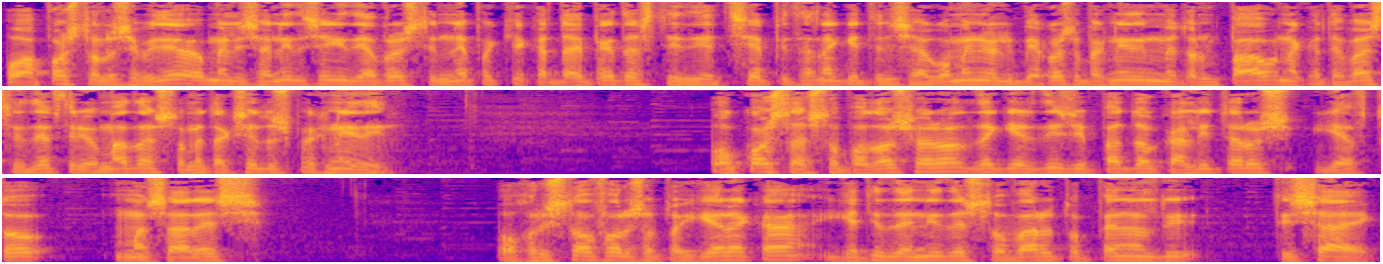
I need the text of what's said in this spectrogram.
Ο Απόστολος, επειδή ο Μελισανίδης έχει διαβρώσει την ΕΠΟ και κατά επέκταση τη διετησία πιθανά και την εισαγωμένη Ολυμπιακός στο παιχνίδι με τον Πάο να κατεβάσει τη δεύτερη ομάδα στο μεταξύ τους παιχνίδι. Ο Κώστας στο ποδόσφαιρο δεν κερδίζει πάντα ο καλύτερος, γι' αυτό μας αρέσει. Ο Χριστόφορος από το Γέρακα, γιατί δεν είδε στο βάρο το πέναλτι της ΑΕΚ.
